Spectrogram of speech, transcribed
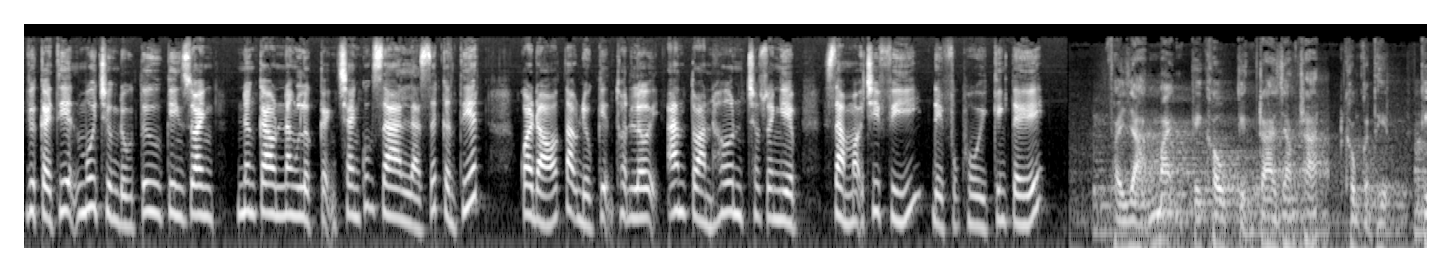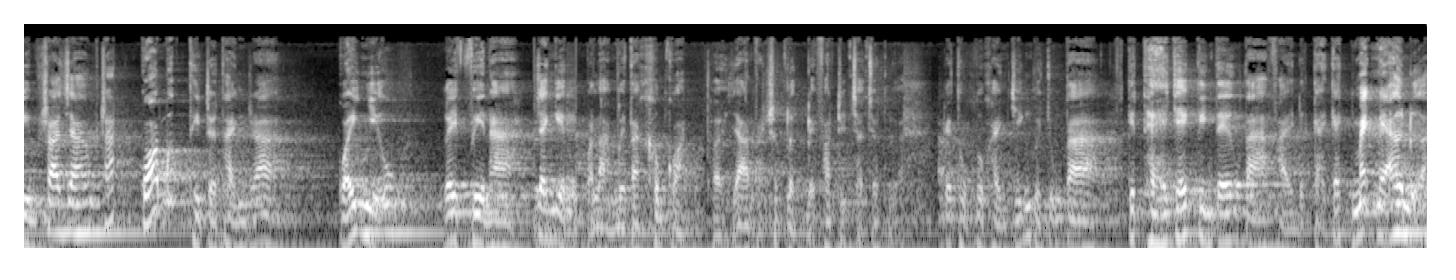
việc cải thiện môi trường đầu tư kinh doanh, nâng cao năng lực cạnh tranh quốc gia là rất cần thiết, qua đó tạo điều kiện thuận lợi, an toàn hơn cho doanh nghiệp, giảm mọi chi phí để phục hồi kinh tế. Phải giảm mạnh cái khâu kiểm tra giám sát không cần thiết. Kiểm tra giám sát quá mức thì trở thành ra quấy nhiễu gây phiền hà doanh nghiệp và làm người ta không còn thời gian và sức lực để phát triển sản xuất nữa. Cái thủ tục hành chính của chúng ta, cái thể chế kinh tế của chúng ta phải được cải cách mạnh mẽ hơn nữa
